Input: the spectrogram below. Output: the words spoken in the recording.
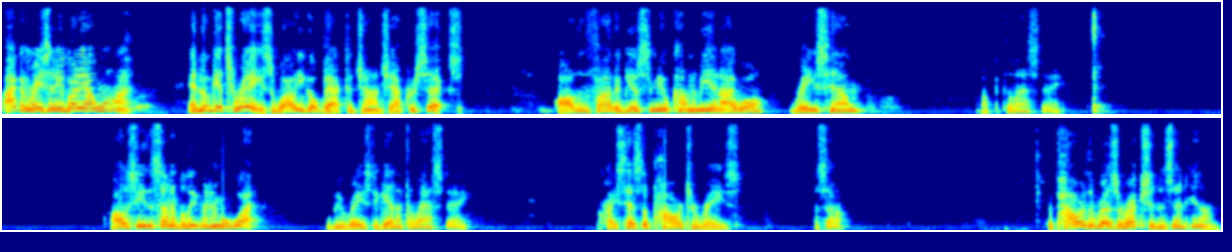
I can raise anybody I want. And who gets raised? Well, you go back to John chapter 6. All that the Father gives to me will come to me, and I will raise him up at the last day. All who see the Son and believe in him will what? Will be raised again at the last day. Christ has the power to raise us up. The power of the resurrection is in him.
